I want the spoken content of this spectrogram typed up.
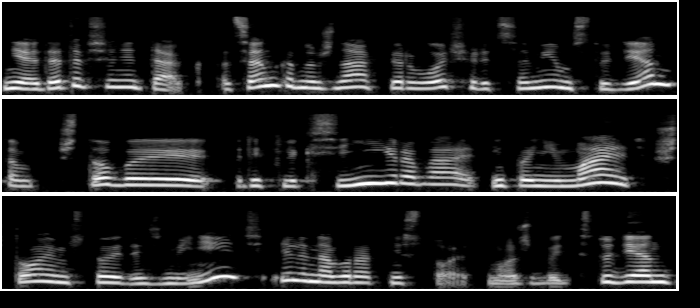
Нет, это все не так. Оценка нужна в первую очередь самим студентам, чтобы рефлексировать и понимать, что им стоит изменить или, наоборот, не стоит. Может быть, студент,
